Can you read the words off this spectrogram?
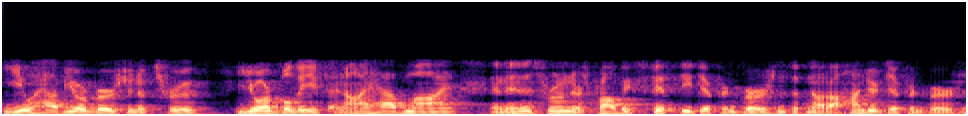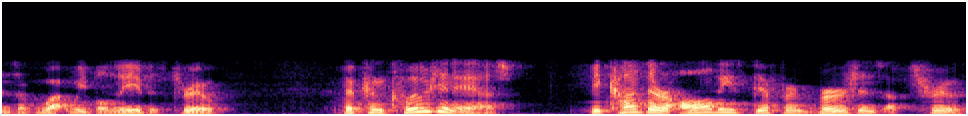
you have your version of truth, your belief, and I have mine, and in this room there's probably 50 different versions, if not 100 different versions of what we believe is true. The conclusion is because there are all these different versions of truth,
